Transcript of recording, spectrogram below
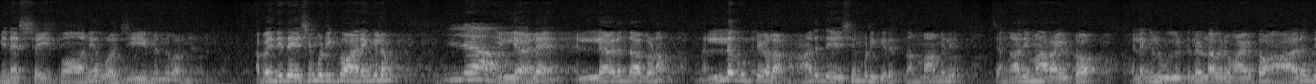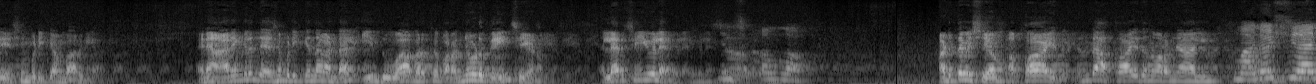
മിനശ് ശൈത്വാനിർ റജീം എന്ന് പറഞ്ഞിട്ട്. അപ്പൊ ഇനി ദേഷ്യം പിടിക്കോ ആരെങ്കിലും? ഇല്ല. അല്ലെ? എല്ലാവരും എന്താക്കണം നല്ല കുട്ടികളാണ്. ആര് ദേഷ്യം പിടിക്കരുത്. തമ്മാമിൽ ചങ്ങാതിമാരായിട്ടോ അല്ലെങ്കിൽ വീട്ടിലുള്ളവരുമായിട്ടോ ആരും ദേഷ്യം പിടിക്കാൻ പാടില്ല. അതിനെ ആരെങ്കിലും ദേഷ്യം പിടിക്കുന്ന കണ്ടാൽ ഈ ദുവ അവർക്ക് പറഞ്ഞു കൊടുക്കുകയും ചെയ്യണം. എല്ലാരും ചെയ്യൂലേ? അടുത്ത വിഷയം അക്കായത് എന്താ അക്കായത് എന്ന് പറഞ്ഞാൽ? മനുഷ്യൻ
